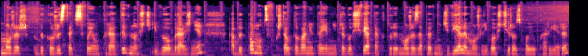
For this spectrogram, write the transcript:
Możesz wykorzystać swoją kreatywność i wyobraźnię, aby pomóc w kształtowaniu tajemniczego świata, który może zapewnić wiele możliwości rozwoju kariery,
